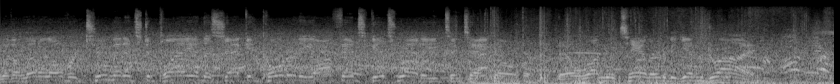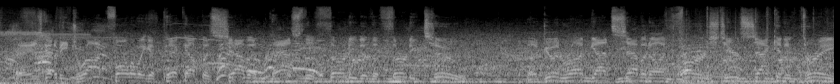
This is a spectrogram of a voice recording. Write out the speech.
With a little over two minutes to play in the second quarter, the offense gets ready to take over. They'll run with Taylor to begin the drive. And he's going to be dropped following a pickup of seven past the 30 to the 32. A good run got seven on first. Here's second and three.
